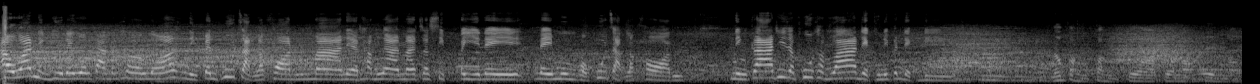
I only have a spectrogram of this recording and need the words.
เอาว่าหนิงอยู่ในวงการบันเทิงเนาะหนิงเป็นผู้จัดละครมาเนี่ยทำงานมาจะสิปีในในมุมของผู้จัดละคร หนิงกล้าที่จะพูดคำว่าเด็กคนนี้เป็นเด็กดี แล้วฝั่งฝั่งตัวตัวน้องเองน้อง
